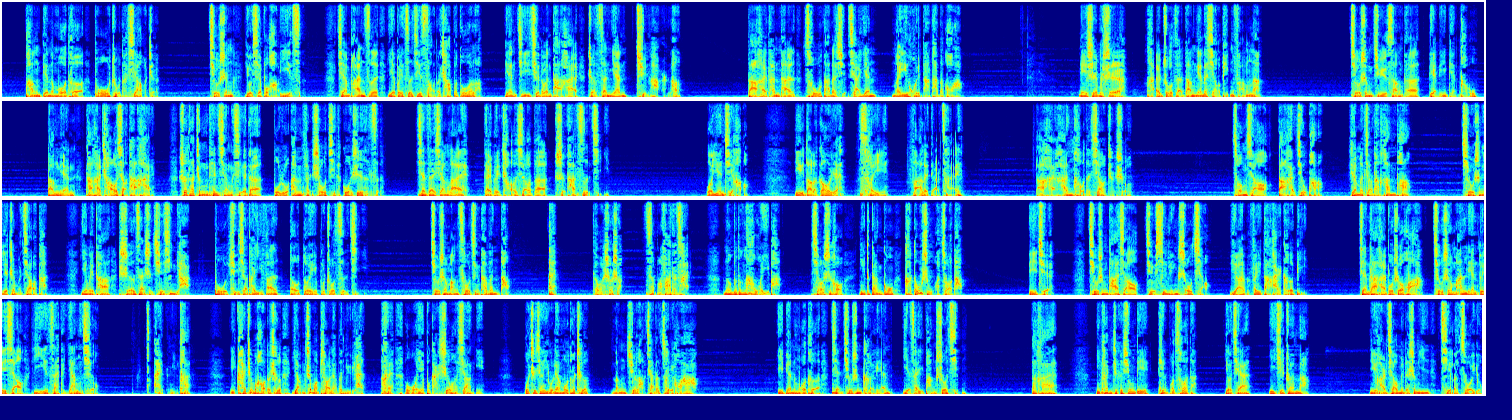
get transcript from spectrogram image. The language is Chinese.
旁边的模特不住的笑着，秋生有些不好意思，见盘子也被自己扫的差不多了，便急切的问大海：“这三年去哪儿了？”大海谈谈粗大的雪茄烟，没回答他的话。你是不是还住在当年的小平房呢？秋生沮丧的点了一点头。当年他还嘲笑大海，说他整天想些的，不如安分守己的过日子。现在想来，该被嘲笑的是他自己。我运气好。遇到了高人，所以发了点财。大海憨厚的笑着说：“从小大海就胖，人们叫他憨胖。秋生也这么叫他，因为他实在是缺心眼儿，不取笑他一番都对不住自己。”秋生忙凑近他问道：“哎，跟我说说，怎么发的财？能不能拉我一把？”小时候，你的弹弓可都是我做的。的确，秋生打小就心灵手巧，远非大海可比。见大海不说话，秋生满脸堆笑，一再的央求：“哎，你看，你开这么好的车，养这么漂亮的女人，嘿，我也不敢奢望像你。我只想有辆摩托车，能去老家的翠花。”一边的模特见秋生可怜，也在一旁说情：“大海，你看你这个兄弟挺不错的，有钱一起赚嘛。”女孩娇媚的声音起了作用，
